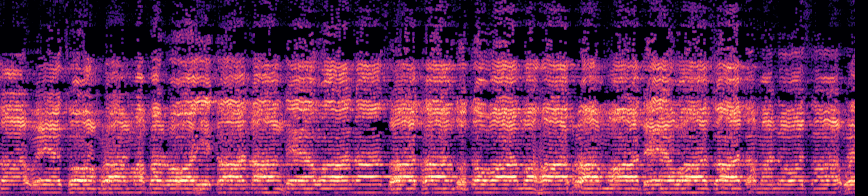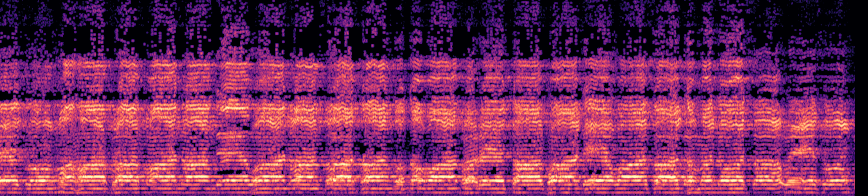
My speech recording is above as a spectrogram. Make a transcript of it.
สาเวสงพระมปโรยิตานังเทวานังสัทธาสุตวามหาพระมเทวาสัตมโนสาเวสงมหาพระมานัง ตาภาเทวาสัตมโนสาเวสงป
